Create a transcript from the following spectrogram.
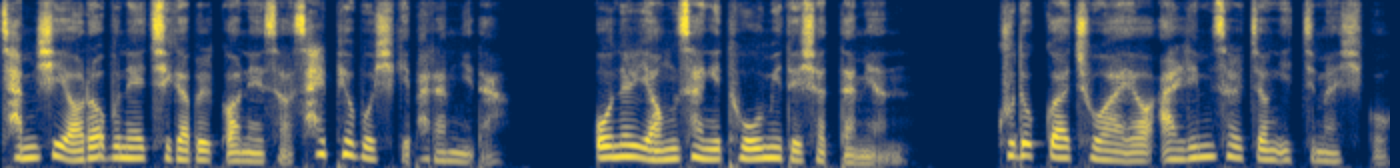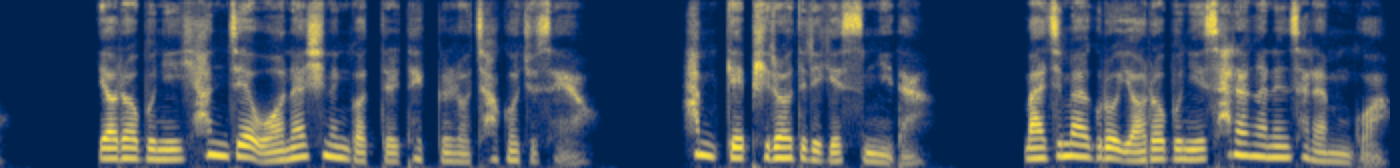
잠시 여러분의 지갑을 꺼내서 살펴보시기 바랍니다. 오늘 영상이 도움이 되셨다면 구독과 좋아요, 알림 설정 잊지 마시고 여러분이 현재 원하시는 것들 댓글로 적어주세요. 함께 빌어드리겠습니다. 마지막으로 여러분이 사랑하는 사람과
